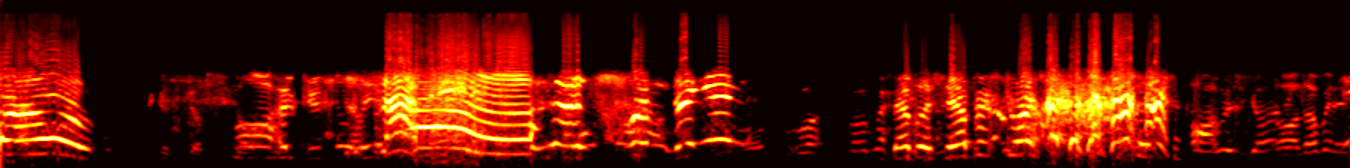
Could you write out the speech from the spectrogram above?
Oh! Oh, how good is that? Oh! That's one dinging! Double separate strike! Oh, I was gone. Oh, that went in.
